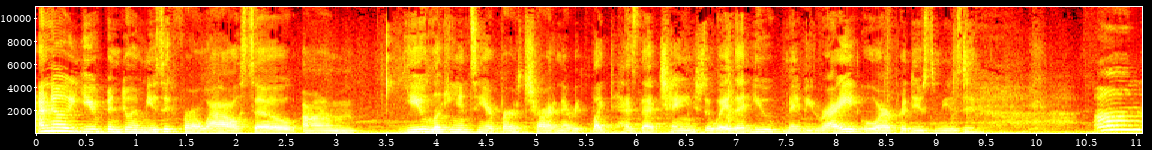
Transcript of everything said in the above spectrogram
I know you've been doing music for a while, so um, you looking into your birth chart and every like has that changed the way that you maybe write or produce music? Um,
